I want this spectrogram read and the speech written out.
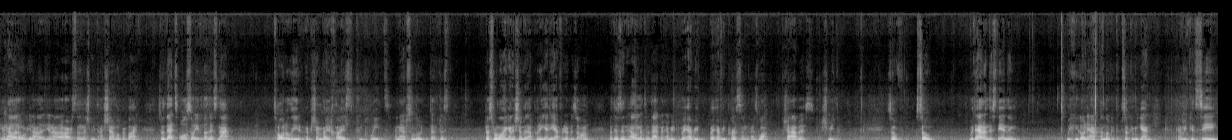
You're not allowed to work, you're not allowed, you're not allowed to harvest in the Shemitah. Hashem will provide. So that's also even though that's not totally Rabbi Shimon is complete and absolute, uh, just just relying on Hashem without putting any effort of his own. But there's an element of that by every by every by every person as well. Shabbos, Shemitah. So so with that understanding, we can go now and look at the psukim again, and we can see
